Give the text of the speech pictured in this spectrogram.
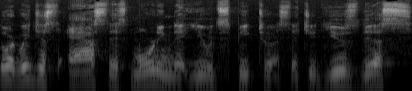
Lord, we just ask this morning that you would speak to us, that you'd use this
